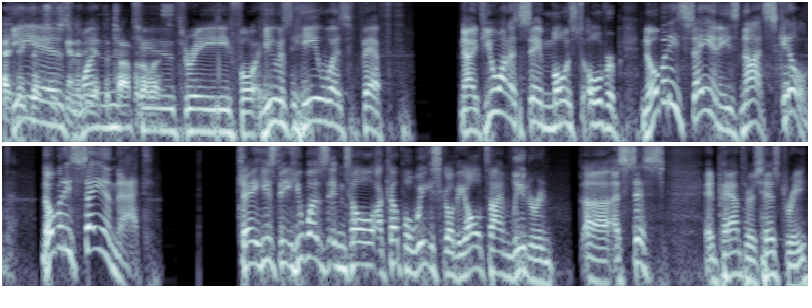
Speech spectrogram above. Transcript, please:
I he think that's just going to be at the top two, of the list. Three, four. He was he was fifth. Now, if you want to say most over, nobody's saying he's not skilled. Nobody's saying that. Okay, he's the he was until a couple weeks ago the all-time leader in uh, assists in Panthers history,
